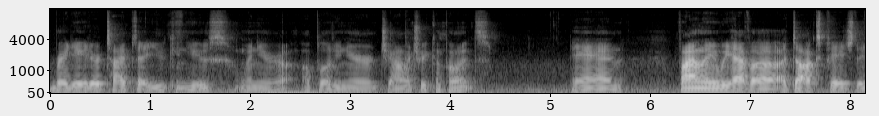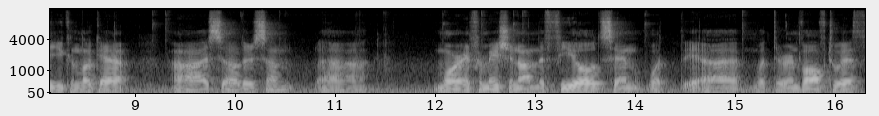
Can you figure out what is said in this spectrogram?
radiator type that you can use when you're uploading your geometry components. And finally, we have a, a docs page that you can look at. Uh, so there's some uh, more information on the fields and what uh, what they're involved with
